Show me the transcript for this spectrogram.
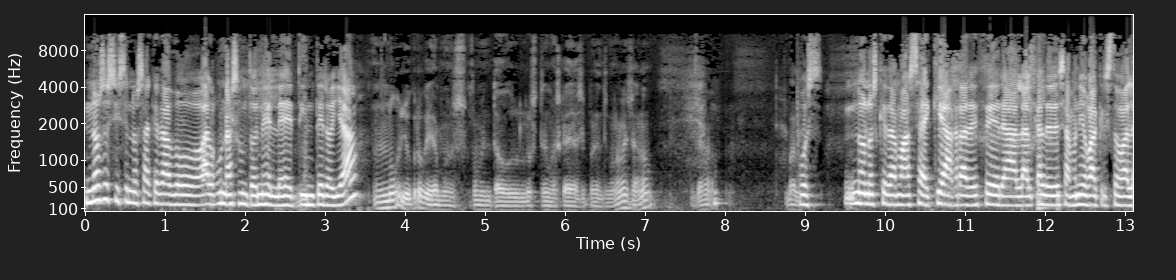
No sé si se nos ha quedado algún asunto en el tintero ya. No, yo creo que ya hemos comentado los temas que hay así por encima de la mesa, ¿no? Pues no nos queda más eh, que agradecer al alcalde de Samaniego, a Cristóbal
